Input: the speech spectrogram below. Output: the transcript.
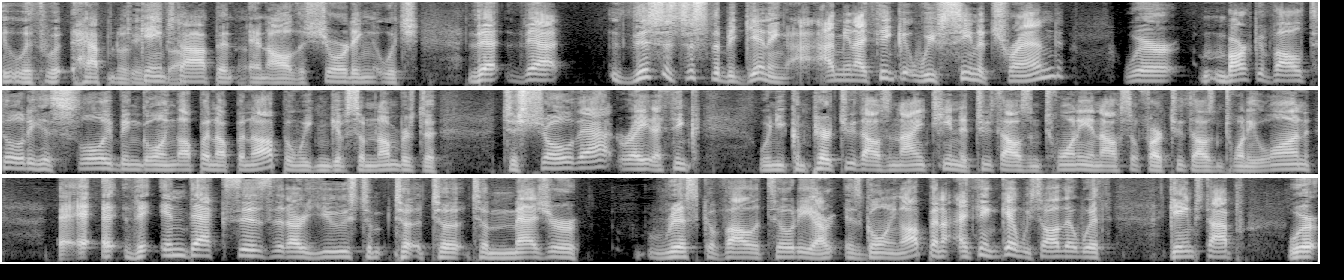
with what happened with GameStop, GameStop and, yeah. and all the shorting, which that that this is just the beginning. I, I mean, I think we've seen a trend where market volatility has slowly been going up and up and up, and we can give some numbers to to show that, right? I think when you compare 2019 to 2020, and now so far 2021 the indexes that are used to, to, to, to measure risk of volatility are, is going up. And I think, again, we saw that with GameStop. Where,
